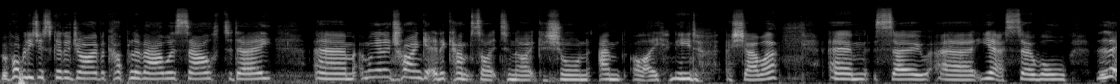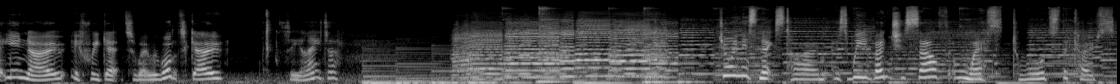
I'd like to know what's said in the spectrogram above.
We're probably just going to drive a couple of hours south today um, and we're going to try and get in a campsite tonight because Shaun and I need a shower. Um, so uh, yeah, so we'll let you know if we get to where we want to go. See you later. Join us next time as we venture south and west towards the coast.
